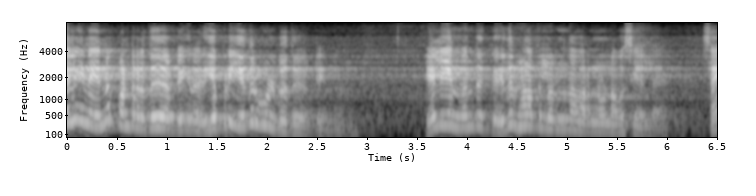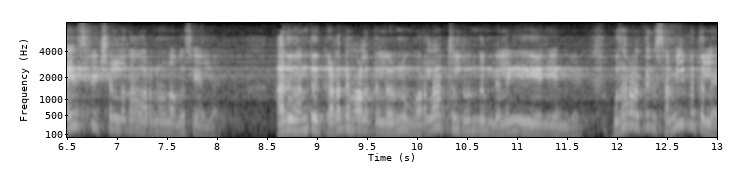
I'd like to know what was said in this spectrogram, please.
ஏலியனை என்ன பண்ணுறது அப்படிங்கிறது எப்படி எதிர்கொள்வது அப்படின்னு. ஏலியன் வந்து எதிர்காலத்தில் இருந்து தான் வரணும்னு அவசியம் இல்லை. சயின்ஸ் ஃபிக்ஷனில் தான் வரணும்னு அவசியம் இல்லை. அது வந்து கடந்த காலத்திலிருந்தும் வரலாற்றிலிருந்தும் நிலைய ஏலியன்கள் உதாரணத்துக்கு சமீபத்தில்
